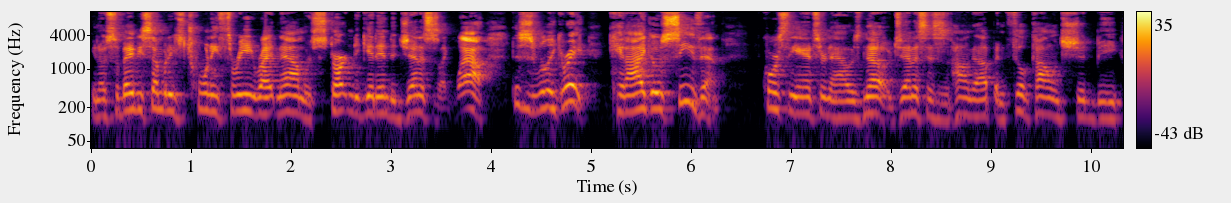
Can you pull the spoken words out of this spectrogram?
You know, so maybe somebody's 23 right now and they're starting to get into Genesis, like, wow, this is really great. Can I go see them? Of course, the answer now is no. Genesis is hung up, and Phil Collins should be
